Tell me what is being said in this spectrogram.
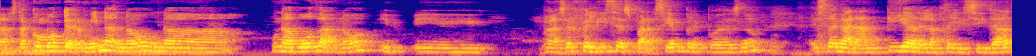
hasta cómo termina, ¿no? Una, una boda, ¿no? y para ser felices para siempre, pues, ¿no? Esa garantía de la felicidad.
